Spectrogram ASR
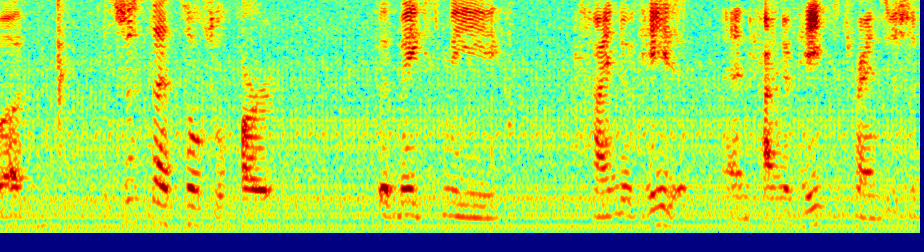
But it's just that social part that makes me kind of hate it and kind of hate the transition.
